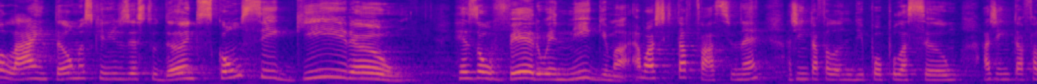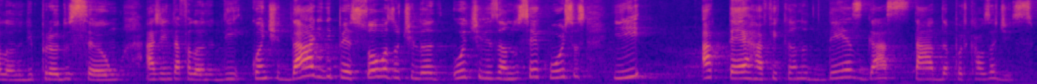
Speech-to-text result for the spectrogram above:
Olá, então, meus queridos estudantes, conseguiram resolver o enigma? Eu acho que tá fácil, né? A gente tá falando de população, a gente tá falando de produção, a gente tá falando de quantidade de pessoas utilizando os recursos e a terra ficando desgastada por causa disso.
